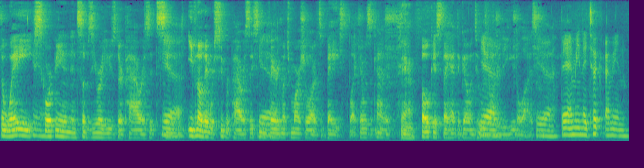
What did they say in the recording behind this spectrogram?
the way Scorpion and Sub Zero used their powers, it seemed Yeah. even though they were superpowers, they seemed Yeah. very much martial arts based. Like there was a kind of Yeah. focus they had to go into Yeah. in order to utilize them. Yeah, they. I mean, they took. I mean,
